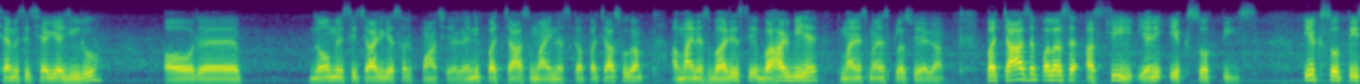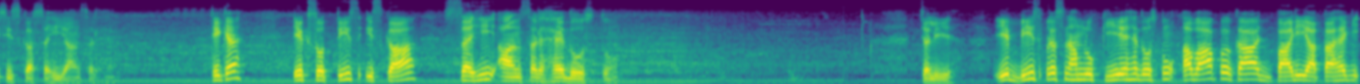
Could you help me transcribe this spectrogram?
छः में से छः गया ज़ीरो और, नौ में से चार गया सर पाँच हो जाएगा। यानी पचास माइनस का पचास होगा। अब माइनस बाहर से बाहर भी है तो माइनस माइनस प्लस हो जाएगा। पचास प्लस अस्सी, यानी एक सौ तीस। एक सौ तीस इसका सही आंसर है। ठीक है? 130 इसका सही आंसर है दोस्तों। चलिए, ये 20 प्रश्न हम लोग किए हैं दोस्तों। अब आपका पारी आता है कि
